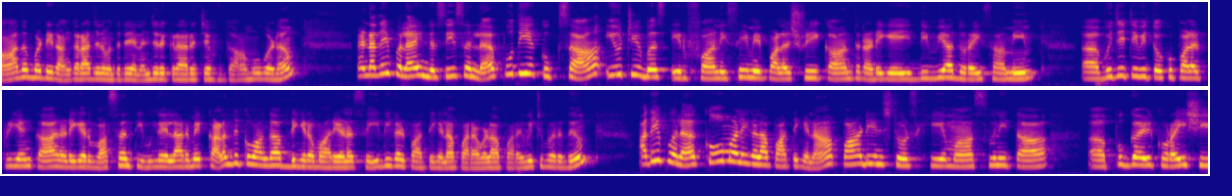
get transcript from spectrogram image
மாதம்பட்டி ரங்கராஜன் வந்துட்டு இணைஞ்சிருக்கிறாரு செஃப் தாமுவடம் அண்ட் அதே போல் இந்த சீசனில் புதிய குக்ஸாக யூடியூபர்ஸ் இர்ஃபான் இசையமைப்பாளர் ஸ்ரீகாந்த் நடிகை திவ்யா துரைசாமி விஜய் டிவி தொகுப்பாளர் பிரியங்கா நடிகர் வசந்த் இவங்க எல்லாருமே கலந்துக்குவாங்க அப்படிங்கிற மாதிரியான செய்திகள் பார்த்தீங்கன்னா பரவலாக பரவிட்டு வருது. அதே போல் கோமாளிகளாக பார்த்தீங்கன்னா பாண்டியன் stores Hema Sunitha Pugazh Qureshi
